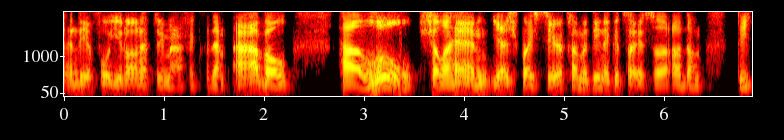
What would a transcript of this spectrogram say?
and therefore you don't have to be machik for them. Avol halul shalahem yesh by sircha medina adam. The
